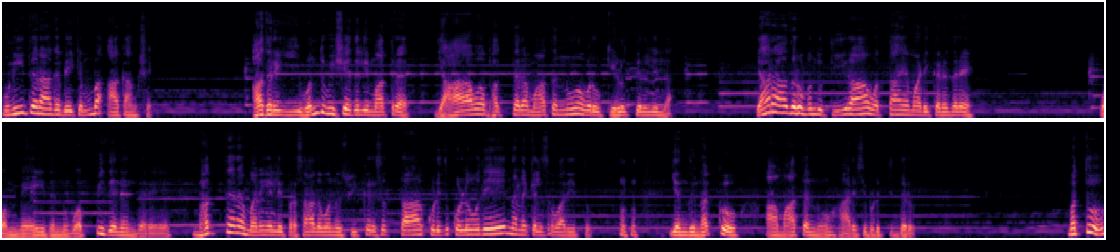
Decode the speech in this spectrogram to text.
ಪುನೀತರಾಗಬೇಕೆಂಬ ಆಕಾಂಕ್ಷೆ. ಆದರೆ ಈ ಒಂದು ವಿಷಯದಲ್ಲಿ ಮಾತ್ರ ಯಾವ ಭಕ್ತರ ಮಾತನ್ನೂ ಅವರು ಕೇಳುತ್ತಿರಲಿಲ್ಲ. ಯಾರಾದರೂ ಬಂದು ತೀರಾ ಒತ್ತಾಯ ಮಾಡಿ ಕರೆದರೆ, ಒಮ್ಮೆ ಇದನ್ನು ಒಪ್ಪಿದೆನೆಂದರೆ ಭಕ್ತರ ಮನೆಯಲ್ಲಿ ಪ್ರಸಾದವನ್ನು ಸ್ವೀಕರಿಸುತ್ತಾ ಕುಳಿತುಕೊಳ್ಳುವುದೇ ನನ್ನ ಕೆಲಸವಾದೀತು ಎಂದು ನಕ್ಕು ಆ ಮಾತನ್ನು ಹಾರಿಸಿಬಿಡುತ್ತಿದ್ದರು. ಮತ್ತು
